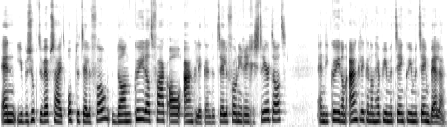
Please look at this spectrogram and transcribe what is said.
en je bezoekt de website op de telefoon, dan kun je dat vaak al aanklikken. De telefoon die registreert dat. En die kun je dan aanklikken en dan heb je meteen, kun je meteen bellen.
